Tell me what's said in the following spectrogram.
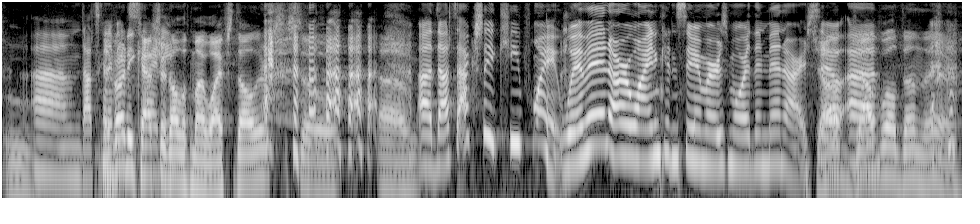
Um, that's going to be already exciting. captured all of my wife's dollars, so um, Uh, that's actually a key point. Women are wine consumers more than men are. So, job, job um, well done there.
